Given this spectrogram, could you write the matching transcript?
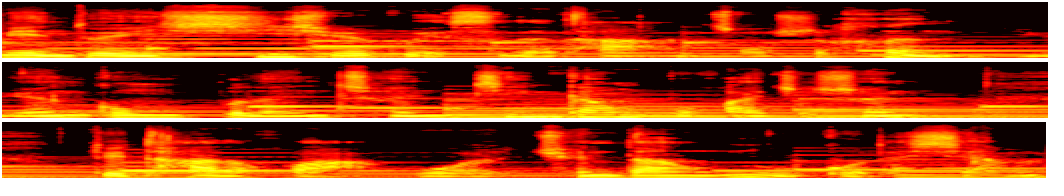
面对吸血鬼似的他，总是恨员工不能成金刚不坏之身。对他的话，我全当路过的祥。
